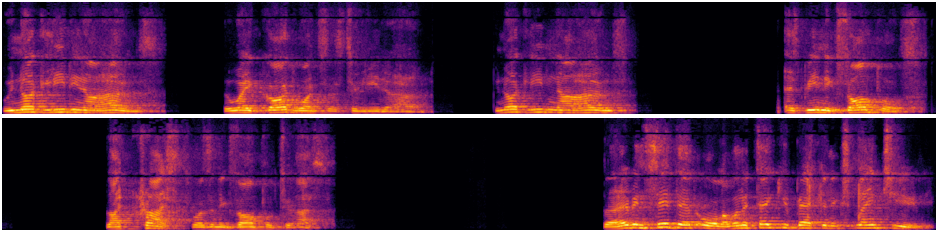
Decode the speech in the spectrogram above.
We're not leading our homes the way God wants us to lead our homes. We're not leading our homes as being examples like Christ was an example to us. So, having said that all, I want to take you back and explain to you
